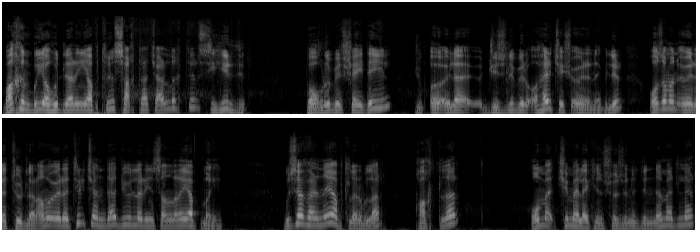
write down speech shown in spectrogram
Bakın bu Yahudilerin yaptığı sahtekarlıktır, sihirdir. Doğru bir şey değil. Öyle gizli bir her çeşit öğrenebilir. O zaman öğretirler. Ama öğretirken de diyorlar insanlara yapmayın. Bu sefer ne yaptılar bunlar? Kalktılar. O me çi melekin sözünü dinlemediler.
